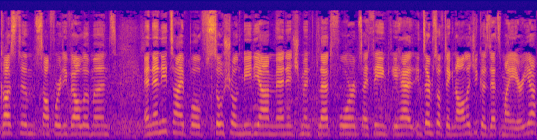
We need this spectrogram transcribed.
custom software development, and any type of social media management platforms. I think it has, in terms of technology, because that's my area,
